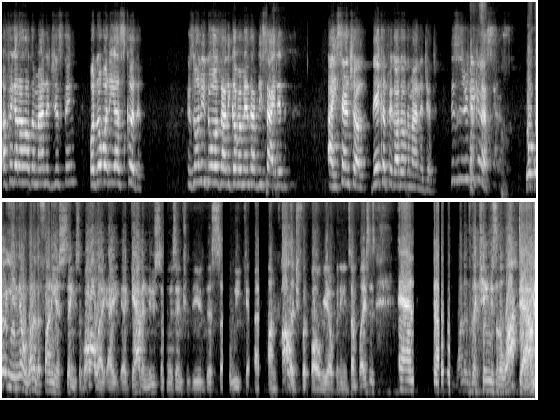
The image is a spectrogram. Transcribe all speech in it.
have figured out how to manage this thing, but nobody else could. It's only those that the government have decided are essential. They could figure out how to manage it. This is ridiculous. Yeah. Well, well, you know, one of the funniest things of all, I, I, uh, Gavin Newsom was interviewed this uh, week uh, on college football reopening in some places, and you know, one of the kings of the lockdown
